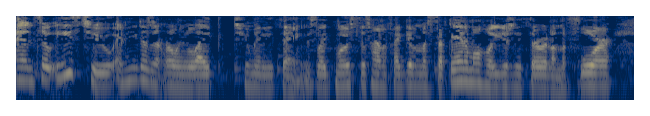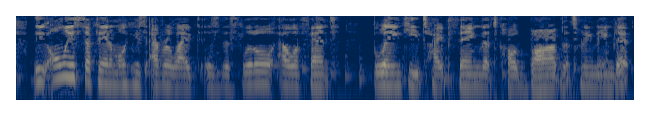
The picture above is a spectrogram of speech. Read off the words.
and so he's two, and he doesn't really like too many things. Like most of the time, if I give him a stuffed animal, he'll usually throw it on the floor. The only stuffed animal he's ever liked is this little elephant blankie type thing that's called Bob. That's what he named it.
